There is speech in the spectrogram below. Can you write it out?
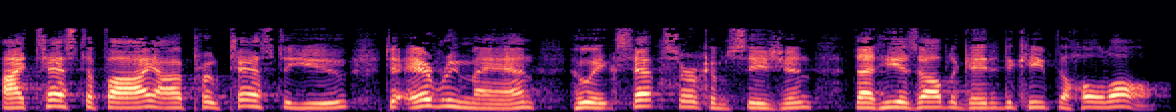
I testify, I protest to you, to every man who accepts circumcision, that he is obligated to keep the whole law.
